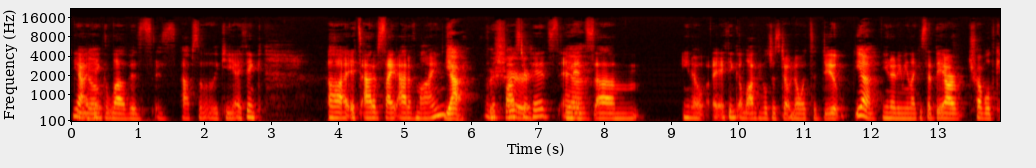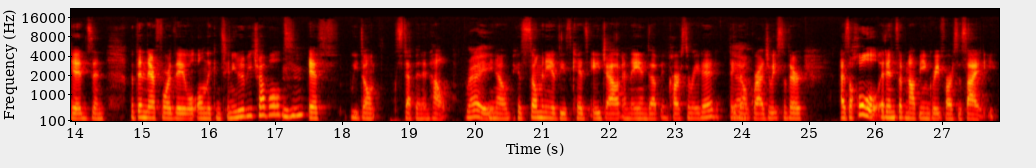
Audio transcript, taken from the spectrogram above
Yeah, you know? I think love is is absolutely key. I think uh, it's out of sight, out of mind. Yeah, for sure. foster kids, and Yeah. it's um, you know, I think a lot of people just don't know what to do. Yeah, You know what I mean? Like you said, they are troubled kids, and but then therefore they will only continue to be troubled Mhm. if we don't step in and help. right. You know, because so many of these kids age out and they end up incarcerated. They Yeah. don't graduate, so they're as a whole, it ends up not being great for our society.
